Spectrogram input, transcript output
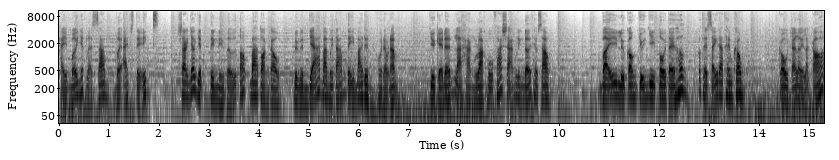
Hay mới nhất là Sam với FTX, sàn giao dịch tiền điện tử top 3 toàn cầu được định giá 38 tỷ Biden hồi đầu năm. Chưa kể đến là hàng loạt vụ phá sản liên đới theo sau. Vậy liệu còn chuyện gì tồi tệ hơn có thể xảy ra thêm không? Câu trả lời là có.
